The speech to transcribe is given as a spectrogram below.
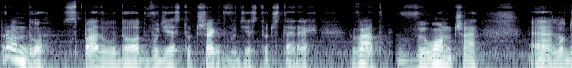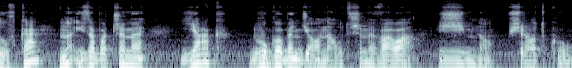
prądu spadł do 23-24 W. Wyłączę e, lodówkę, no i zobaczymy, jak długo będzie ona utrzymywała zimno w środku.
